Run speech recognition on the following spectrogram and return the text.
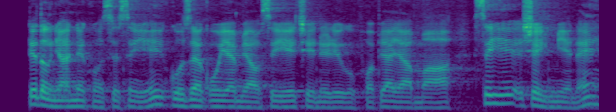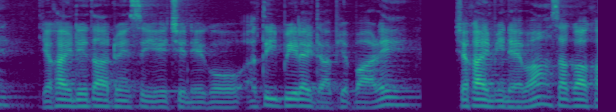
။တိတုံညာနှစ်ခွန်စစ်စင်ရေး69ရက်မြောက်စစ်ရေးခြေနေတွေကိုဖော်ပြရမှာစစ်ရေးအရှိန်မြင့်နဲ့ရခိုင်ဒေသတွင်းစစ်ရေးခြေနေကိုအသိပေးလိုက်တာဖြစ်ပါတယ်။ ရခိုင်ပြည်နယ်မှာစကားခ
